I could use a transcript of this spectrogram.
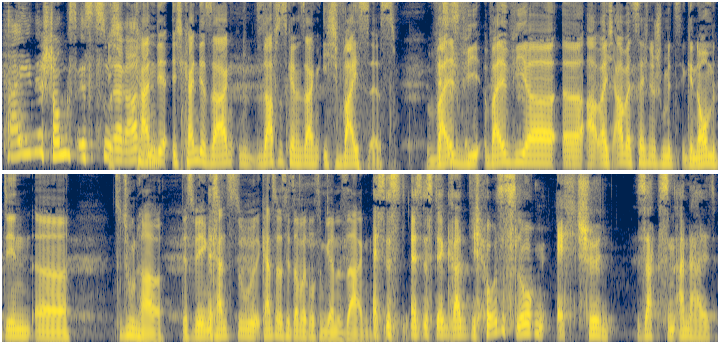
keine Chance, es zu ich erraten. Kann dir, ich kann dir sagen, du darfst es gerne sagen, ich weiß es. Weil es wir, weil wir, äh, weil ich arbeitstechnisch mit, genau mit denen, äh, zu tun habe. Deswegen es, kannst du, kannst du das jetzt aber trotzdem gerne sagen. Es ist, es ist der grandiose Slogan, echt schön. Sachsen-Anhalt.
